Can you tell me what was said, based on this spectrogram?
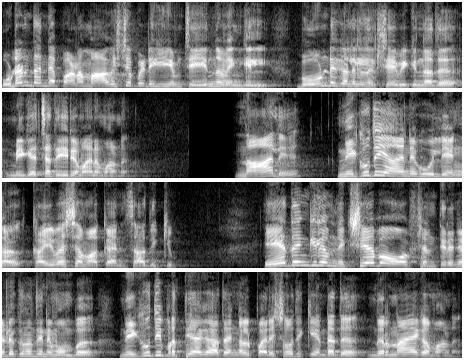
ഉടൻ തന്നെ പണം ആവശ്യപ്പെടുകയും ചെയ്യുന്നുവെങ്കിൽ ബോണ്ടുകളിൽ നിക്ഷേപിക്കുന്നത് മികച്ച തീരുമാനമാണ്. നാല് നികുതി ആനുകൂല്യങ്ങൾ കൈവശമാക്കാൻ സാധിക്കും. ഏതെങ്കിലും നിക്ഷേപ ഓപ്ഷൻ തിരഞ്ഞെടുക്കുന്നതിന് മുമ്പ് നികുതി പ്രത്യാഘാതങ്ങൾ പരിശോധിക്കേണ്ടത് നിർണായകമാണ്.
